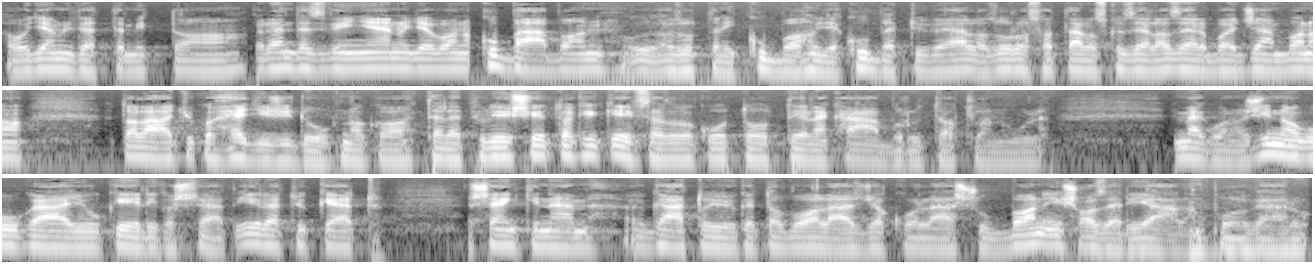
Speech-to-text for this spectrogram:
ahogy említettem itt a rendezvényen, ugye van a Kubában, az ottani Kuba, ugye Kubetűvel, az orosz határhoz közel Azerbajdzsánban a, találhatjuk a hegyi zsidóknak a települését, akik évszázadok óta ott élnek háborútatlanul megvan a zsinagógájuk, élik a saját életüket, senki nem gátolja őket a vallásgyakorlásukban, és azeri állampolgárok.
